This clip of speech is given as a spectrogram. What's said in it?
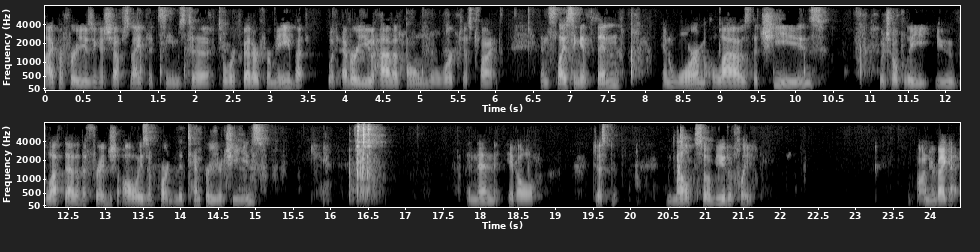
I prefer using a chef's knife. It seems to, to work better for me, but whatever you have at home will work just fine. And slicing it thin and warm allows the cheese, which hopefully you've left out of the fridge, always important to temper your cheese, and then it'll just melt so beautifully on your baguette.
